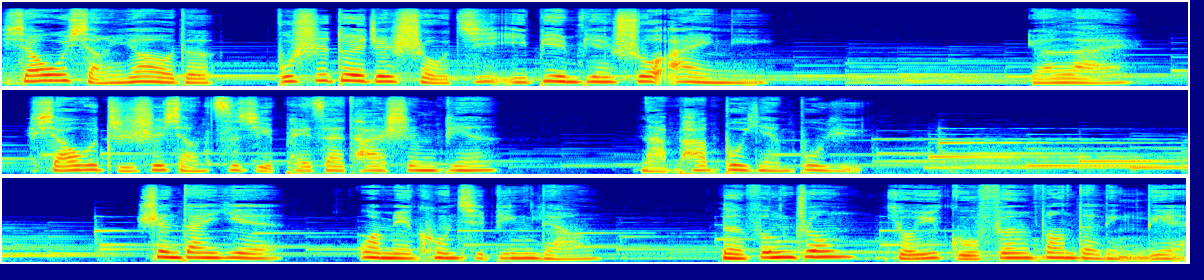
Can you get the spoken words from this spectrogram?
小五想要的不是对着手机一遍遍说爱你。原来小五只是想自己陪在他身边，哪怕不言不语。圣诞夜，外面空气冰凉。冷风中有一股芬芳的凛冽，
